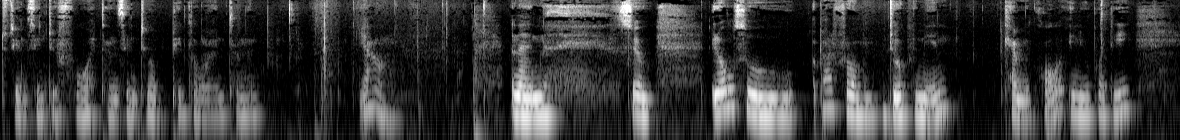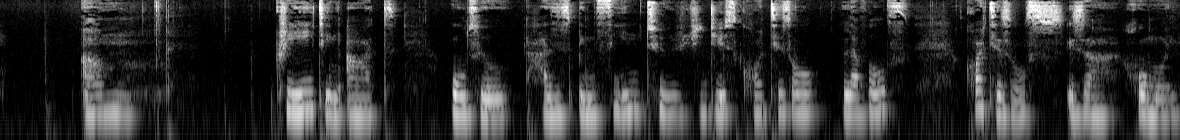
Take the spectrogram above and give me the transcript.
turns into four, turns into a bigger one, and yeah. And then, so it also, apart from dopamine chemical in your body, um, creating art also has been seen to reduce cortisol levels. Cortisol is a hormone.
